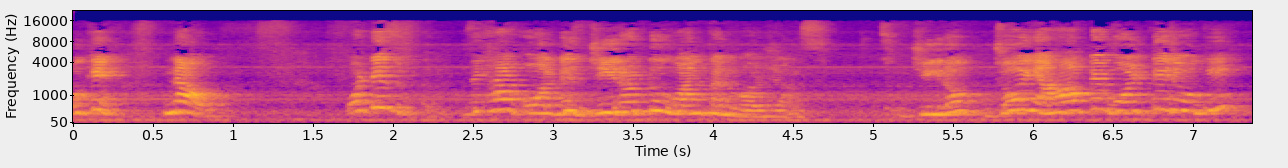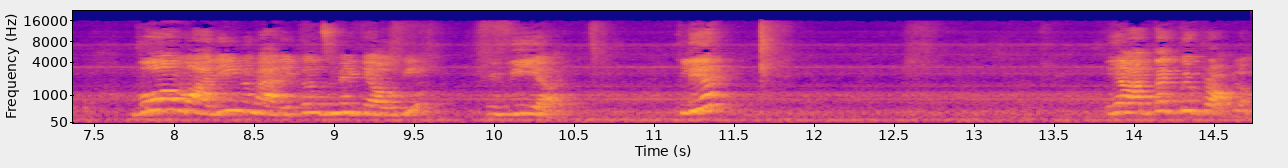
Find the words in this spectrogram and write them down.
okay, now, what is, we have always 0 to 1 conversions. Zero जो यहाँ पे वोल्टेज होगी, वो हमारी न्यूमेरिकल्स में क्या होगी? वी आर क्लियर यहाँ तक भी प्रॉब्लम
